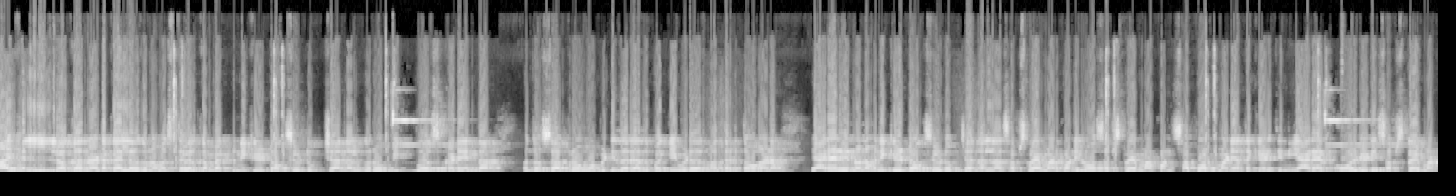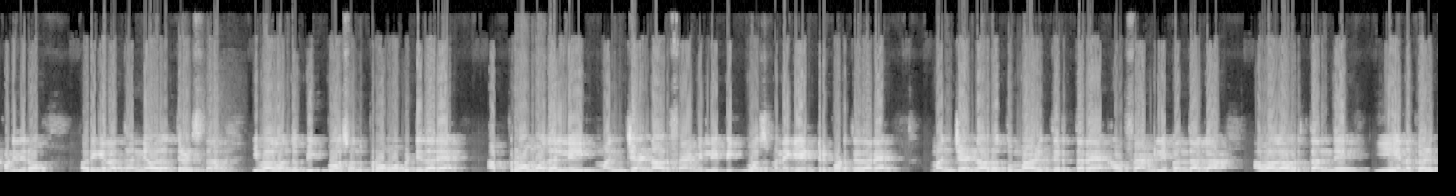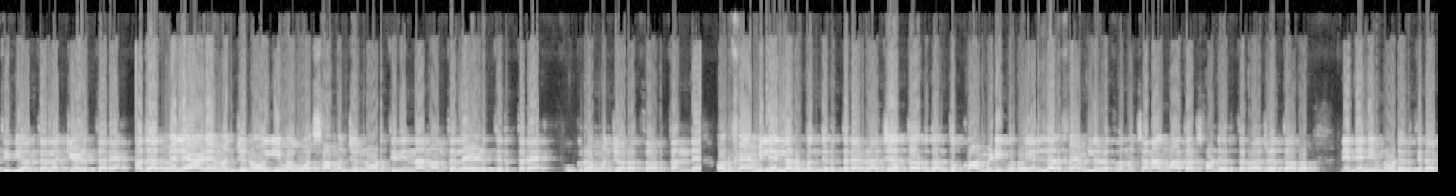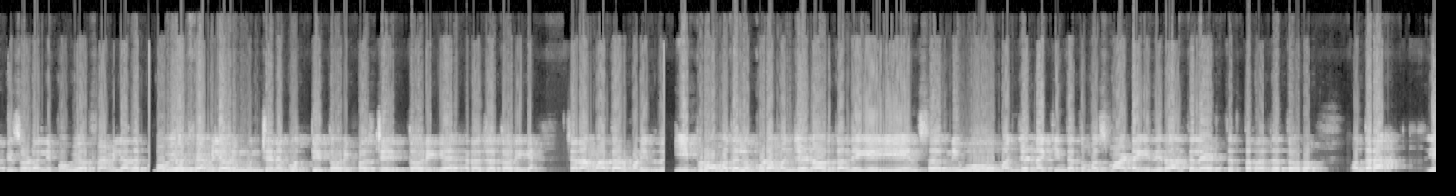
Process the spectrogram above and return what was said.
Hi hello Karnataka ಎಲ್ಲರಿಗೂ ನಮಸ್ತೆ. Welcome back to Nikhil talks YouTube channel Guru Bigg Boss ಕಡೆಯಿಂದ ಒಂದು ಹೊಸ ಪ್ರೋಮೋ ಬಿಟ್ಟಿದ್ದಾರೆ. ಅದ್ರ ಬಗ್ಗೆ ವಿಡಿಯೋದಲ್ಲಿ ಮಾತಾಡ್ತಾ ಹೋಗೋಣ. ಯಾರ್ಯಾರೇನು ನಮ್ಮ Nikhil talks YouTube channel subscribe ಮಾಡ್ಕೊಂಡಿಲ್ವೋ subscribe ಮಾಡ್ಕೊಂಡು ಸಪೋರ್ಟ್ ಮಾಡಿ ಅಂತ ಕೇಳ್ತೀನಿ. ಯಾರ್ಯಾರು ಆಲ್ರೆಡಿ ಸಬ್ಸ್ಕ್ರೈಬ್ ಮಾಡ್ಕೊಂಡಿದ್ದೀರೋ, ಅವರಿಗೆಲ್ಲ ಧನ್ಯವಾದ ಅಂತ ತಿಳಿಸ್ತಾ, ಇವಾಗ ಒಂದು ಬಿಗ್ ಬಾಸ್ ಒಂದು ಪ್ರೋಮೋ ಬಿಟ್ಟಿದ್ದಾರೆ. ಆ ಪ್ರೋಮೋದಲ್ಲಿ ಮಂಜಣ್ಣ ಅವ್ರ ಫ್ಯಾಮಿಲಿ ಬಿಗ್ ಬಾಸ್ ಮನೆಗೆ ಎಂಟ್ರಿ ಕೊಡ್ತಿದ್ದಾರೆ. ಮಂಜಣ್ಣ ಅವರು ತುಂಬಾ ಅಳ್ತಿರ್ತಾರೆ. ಅವ್ರ ಫ್ಯಾಮಿಲಿ ಬಂದಾಗ ಅವಾಗ ಅವ್ರ ತಂದೆ, ಏನು ಕಳ್ತಿದ್ಯೋ ಅಂತೆಲ್ಲ ಕೇಳ್ತಾರೆ. ಅದಾದ್ಮೇಲೆ ಹಳೆ ಮಂಜುನ್ ಹೋಗಿ ಇವಾಗ ಹೊಸ ಮಂಜುನ್ ನೋಡ್ತಿದೀನಿ ನಾನು ಅಂತೆಲ್ಲ ಹೇಳ್ತಿರ್ತಾರೆ ಉಗ್ರ ಮಂಜು ಅವ್ರ ಅವ್ರ ತಂದೆ. ಅವ್ರ ಫ್ಯಾಮಿಲಿ ಎಲ್ಲರೂ ಬಂದಿರ್ತಾರೆ. ರಜತ್ ಅವ್ರದಂತೂ ಕಾಮಿಡಿ ಗುರು. ಎಲ್ಲರ ಫ್ಯಾಮಿಲಿ ಹತ್ರನು ಚೆನ್ನಾಗಿ ಮಾತಾಡ್ಸ್ಕೊಂಡು ಇರ್ತಾರೆ ರಜತ್ ಅವರು. ನೆನ್ನೆ ನೀವು ನೋಡಿರ್ತೀರ ಎಪಿಸೋಡ್ ಅಲ್ಲಿ ಭವ್ಯ ಅವ್ರ ಫ್ಯಾಮಿಲಿ ಅಂದ್ರೆ ಭವ್ಯ ಅವ್ರ ಫ್ಯಾಮಿಲಿ ಅವ್ರಿಗೆ ಮುಂಚೆನೆ ಗೊತ್ತಿತ್ತು, ಅವ್ರಿಗೆ ಪರಿಚಯ ಇತ್ತು ಅವರಿಗೆ, ರಜತ್ ಅವರಿಗೆ. ಚೆನ್ನಾಗಿ ಮಾತಾಡ್ಕೊಂಡು ಇದ್ದು ಈ ಪ್ರೋಮೋದಲ್ಲೂ ಕೂಡ ಮಂಜಣ್ಣ ಅವ್ರ ತಂದೆಗೆ, ಏನ್ ಸರ್ ನೀವು ಮಂಜಣ್ಣಕ್ಕಿಂತ ತುಂಬಾ ಸ್ಮಾರ್ಟ್ ಆಗಿದ್ದೀರಾ? ಅಂತೆಲ್ಲ ಹೇಳ್ತಿರ್ತಾರೆ ರಜತ್ ಅವರು. ಒಂಥರ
